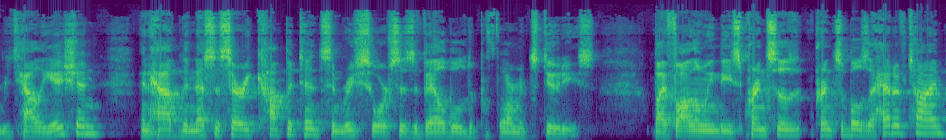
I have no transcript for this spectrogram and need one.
retaliation, and have the necessary competence and resources available to perform its duties. By following these principles ahead of time,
